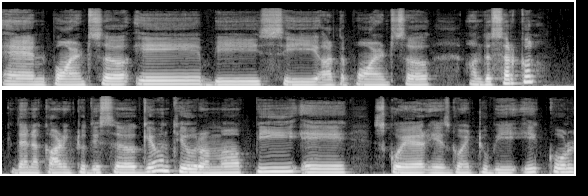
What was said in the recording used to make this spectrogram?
and points uh, A, B, C are the points uh, on the circle then according to this uh, given theorem uh, PA square is going to be equal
